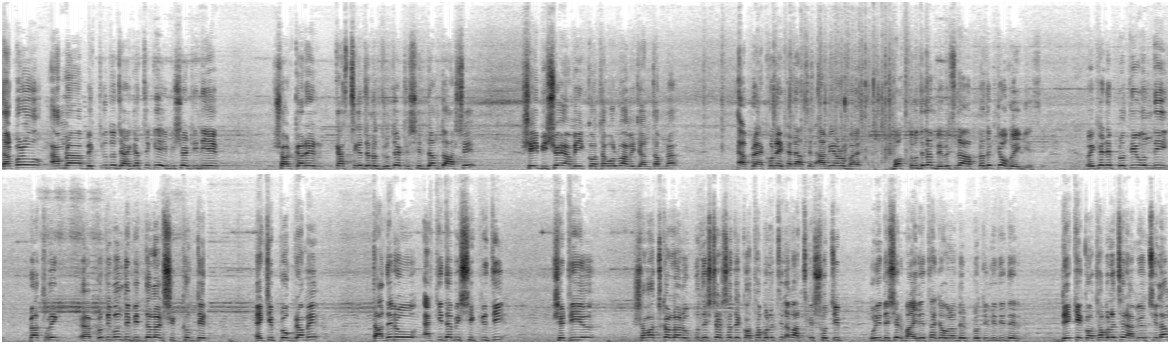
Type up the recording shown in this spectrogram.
তারপরেও আমরা ব্যক্তিগত জায়গা থেকে এই বিষয়টি নিয়ে সরকারের কাছ থেকে যেন দ্রুত একটা সিদ্ধান্ত আসে, সেই বিষয়ে আমি কথা বলব, আমি জানতাম না। আপনারা এখনও এখানে আছেন, আমি আরও বক্তব্য দিলাম, ভেবেছিলাম আপনাদেরটাও হয়ে গিয়েছে। ওইখানে প্রতিবন্ধী প্রাথমিক প্রতিবন্ধী বিদ্যালয়ের শিক্ষকদের একটি প্রোগ্রামে তাদেরও একই দাবি স্বীকৃতি সেটি সমাজ কল্যাণ উপদেষ্টার সাথে কথা বলেছিলাম। আজকে সচিব, উনি দেশের বাইরে থাকা, ওনাদের প্রতিনিধিদের ডেকে কথা বলেছেন, আমিও ছিলাম।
